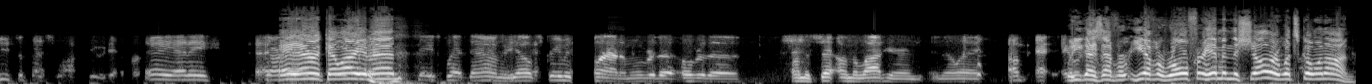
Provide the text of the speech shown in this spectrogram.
He's the best rock dude ever. Hey Eddie. Sorry Hey, Eric, how are you, man? Chase Bret down and yelled screaming at him over the over the on the set on the lot here in, in LA. Um, What do you guys have? A, you have a role for him in the show, or what's going on?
